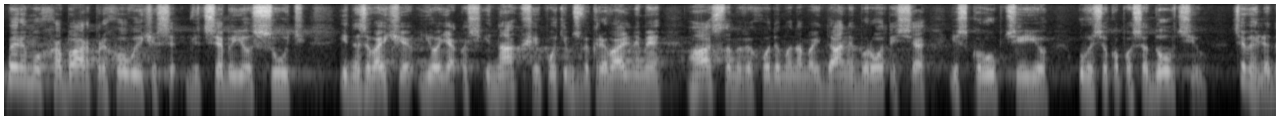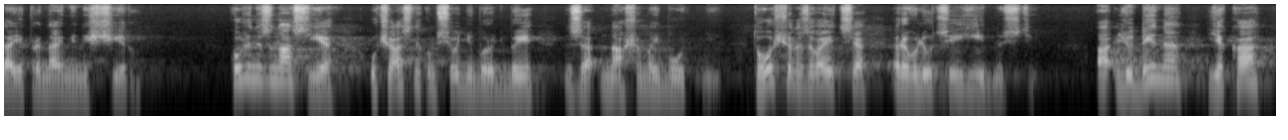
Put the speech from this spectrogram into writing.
беремо хабар, приховуючи від себе його суть і називаючи його якось інакше, і потім з викривальними гаслами виходимо на майдани боротися із корупцією у високопосадовців, це виглядає принаймні нещиро. Кожен із нас є учасником сьогодні боротьби за наше майбутнє, того, що називається Революцією Гідності. А людина, яка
